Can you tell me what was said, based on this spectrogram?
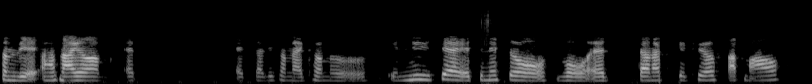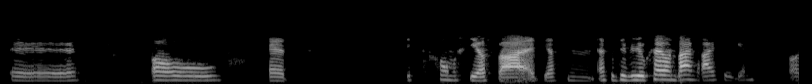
som vi har snakket om, at, at der ligesom er kommet en ny serie til næste år, hvor at der nok skal køres ret meget. Øh, og at jeg tror måske også bare, at jeg sådan, altså det vil jo kræve en lang rejse igen, og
